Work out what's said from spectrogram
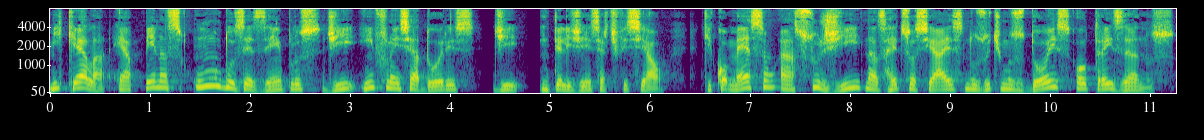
Miquela é apenas um dos exemplos de influenciadores de inteligência artificial que começam a surgir nas redes sociais nos últimos dois ou três anos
